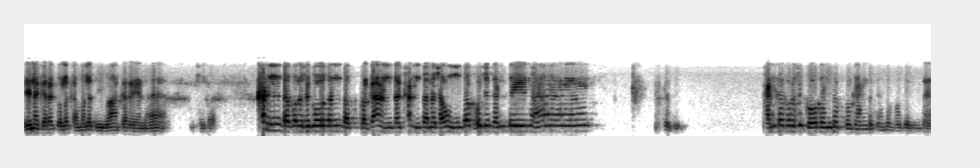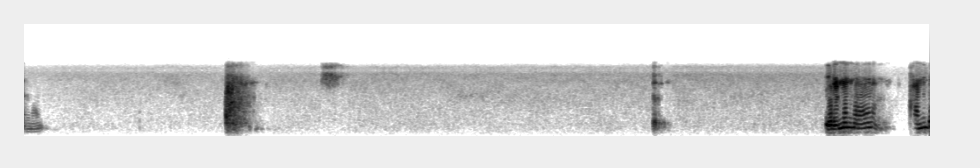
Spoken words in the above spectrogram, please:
தினகர குல கமல தீவாகரேன. ఖండ ఖండపరశుగోదండ ప్రకాండ ఖండన సౌంద భుజ దండేనా ఖండ ఖండపరశు గోదండ ప్రకాండ దండ భుజదండేన ఎవరన్నా ఖండ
